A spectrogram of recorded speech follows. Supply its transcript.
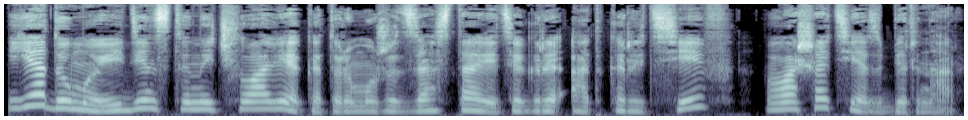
Я думаю, единственный человек, который может заставить игры открыть сейф, ваш отец, Бернар.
